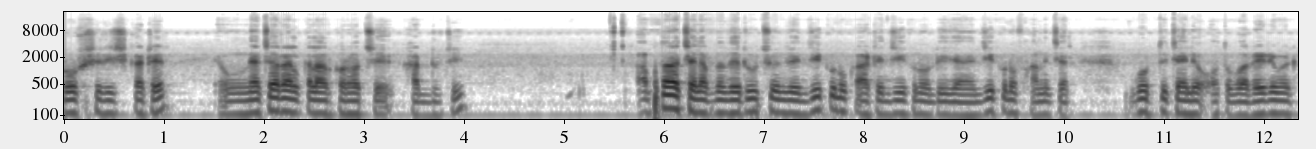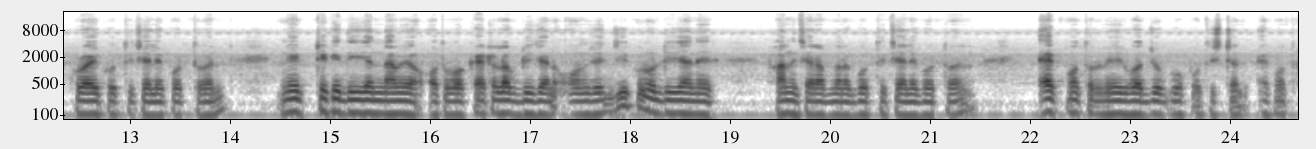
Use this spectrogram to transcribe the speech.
রোড সিরিজ কাঠের। এবং ন্যাচারাল কালার করা হচ্ছে খাট দুটি আপনারা চাইলে আপনাদের রুচি অনুযায়ী যে কোনো কাঠের, যে কোনো ডিজাইনের যে কোনো ফার্নিচার গড়তে চাইলে অথবা রেডিমেড ক্রয় করতে চাইলে করতে পারেন। নেট থেকে ডিজাইন নামে অথবা ক্যাটালগ ডিজাইন অনুযায়ী যে কোনো ডিজাইনের ফার্নিচার আপনারা গড়তে চাইলে করতে পারেন। একমাত্র নির্ভরযোগ্য প্রতিষ্ঠান একমাত্র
